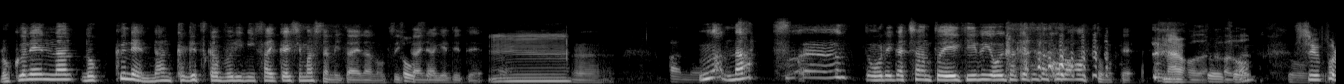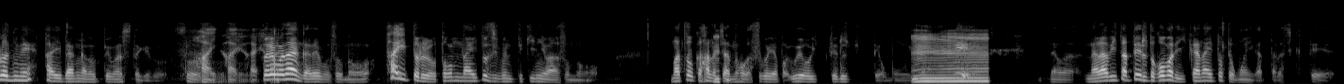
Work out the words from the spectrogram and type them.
6年なん6年何ヶ月かぶりに再会しましたみたいなのをツイッターに上げてて、うーん。うんあのうわ、夏ー俺がちゃんと AKB 追いかけてた頃と思って。なるほど。そうなるほどそうシュープロにね、対談が載ってましたけど、そうそうそうはいはいはい。それもなんかでも、そのタイトルを取んないと自分的には、その松岡花ちゃんの方がすごいやっぱ上を行ってるって思いうがあって、ーん。だから並び立てるとこまでいかないとって思いがあったらしくて、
